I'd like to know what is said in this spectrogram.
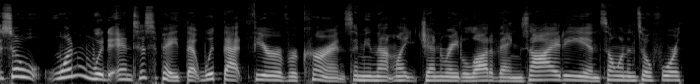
so one would anticipate that with that fear of recurrence, I mean, that might generate a lot of anxiety and so on and so forth.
